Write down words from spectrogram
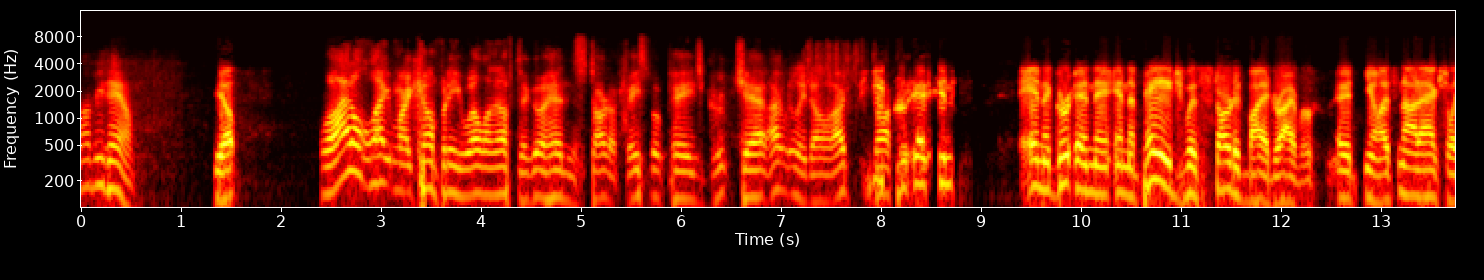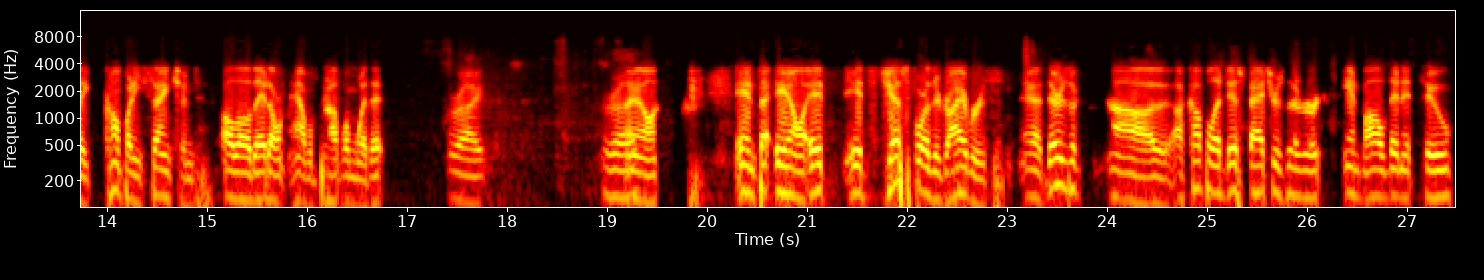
I'll be damned. Yep. Well, I don't like my company well enough to go ahead and start a Facebook page, group chat. I really don't. I talk. and, and, the gr- and the and the page was started by a driver. It you know it's not actually company sanctioned, although they don't have a problem with it. Right. You Right. know, and you know it it's just for the drivers. Uh, there's a uh, a couple of dispatchers that are involved in it too,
